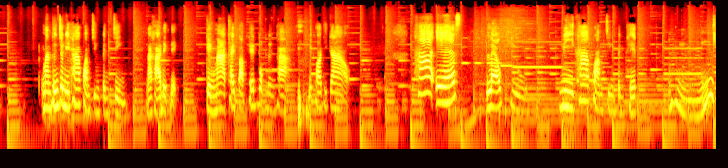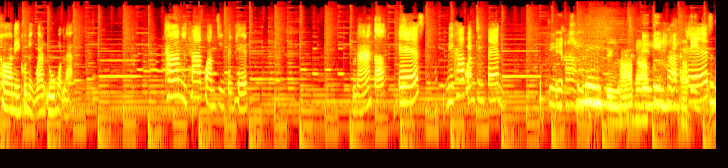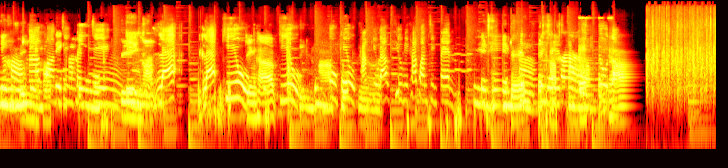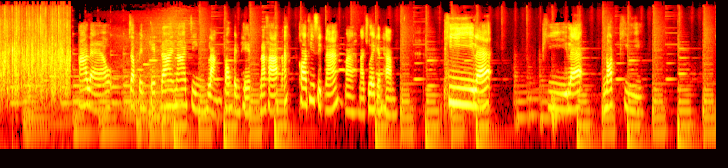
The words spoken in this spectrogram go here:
มันถึงจะมีค่าความจริงเป็นจริงนะคะ เด็กๆ เก่งมากใครตอบเท็จบวกหนึ่งค่ะในข้อที่ 9 ถ้า s แล้ว q มีค่าความจริงเป็นเท็จ อื้อหือข้อนี้คุณหนึ่งว่ารู้หมดแล้ว ถ้ามีค่าความจริงเป็นเท็จดูนะ s มีค่าความจริงเป็น จริงค่ะ จริงครับ จริงค่ะ s จริงค่ะ มีค่าความจริงเป็นจริง จริงครับ และและ q จริงครับ q ตู้ q ถาม q แล้ว q มีค่าความจริงเป็น เป็นเท็จเทสค่ะ เป็นเท็จค่ะ ดูคต่อ รับ ถ้าแล้ว จะเป็นเท็จได้หน้าจริงหลังต้องเป็นเท็จนะคะนะข้อที่10นะมามาช่วยกันทำ p และ p และ not p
